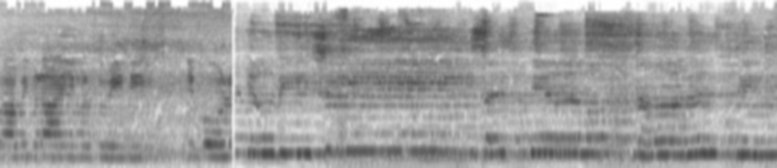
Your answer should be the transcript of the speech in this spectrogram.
പാപികളായ ഞങ്ങൾക്ക് വേണ്ടി ഇപ്പോൾ Thank you.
